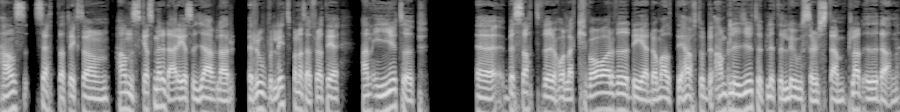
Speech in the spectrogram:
hans sätt att liksom handskas med det där är så jävla roligt på något sätt. För att det, han är ju typ eh, besatt vid att hålla kvar vid det de alltid haft. Och han blir ju typ lite loser-stämplad i den.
